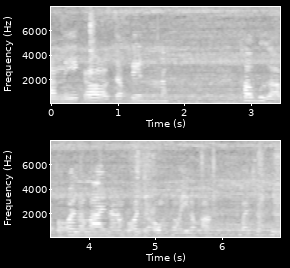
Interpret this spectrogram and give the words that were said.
อันนี้ก็จะเป็น ข้าวเบื่อปลาอ้อยละลายน้ำปลาอ้อยจะอมหอยแล้วค่ะใบชะพู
